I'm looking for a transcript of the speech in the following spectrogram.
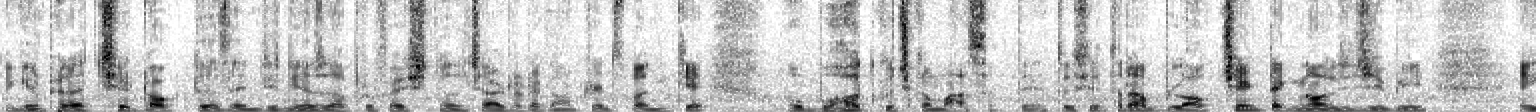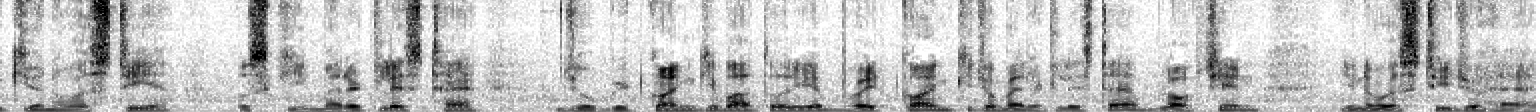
لیکن پھر اچھے ڈاکٹرز انجینئرز اور پروفیشنل چارٹرڈ اکاؤنٹنٹس بن کے وہ بہت کچھ کما سکتے ہیں۔ تو اسی طرح بلاک چین ٹیکنالوجی بھی ایک یونیورسٹی ہے، اس کی میرٹ لسٹ ہے۔ جو بٹ کوائن کی بات ہو رہی ہے بٹ کوائن کی جو میرٹ لسٹ ہے بلاک چین یونیورسٹی جو ہے،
